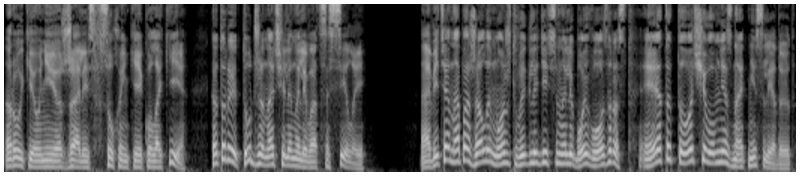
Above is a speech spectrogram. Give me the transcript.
Руки у нее сжались в сухонькие кулаки, которые тут же начали наливаться силой. А ведь она, пожалуй, может выглядеть на любой возраст, и это то, чего мне знать не следует.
